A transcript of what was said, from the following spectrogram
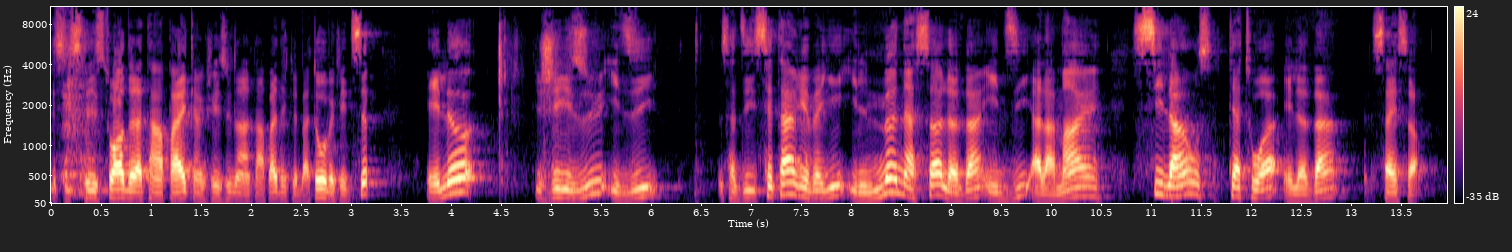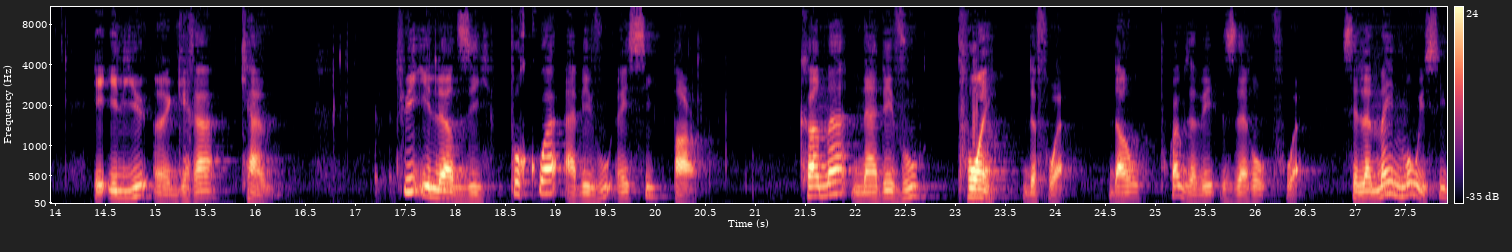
c'est l'histoire de la tempête, quand Jésus est dans la tempête avec le bateau, avec les disciples. Et là, Jésus, il dit, ça dit, s'étant réveillé, il menaça le vent et dit à la mer, silence, tais-toi, et le vent cessa. Et il y eut un grand calme. Puis il leur dit, pourquoi avez-vous ainsi peur? Comment n'avez-vous point de foi? Donc, pourquoi vous avez zéro foi? C'est le même mot ici.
